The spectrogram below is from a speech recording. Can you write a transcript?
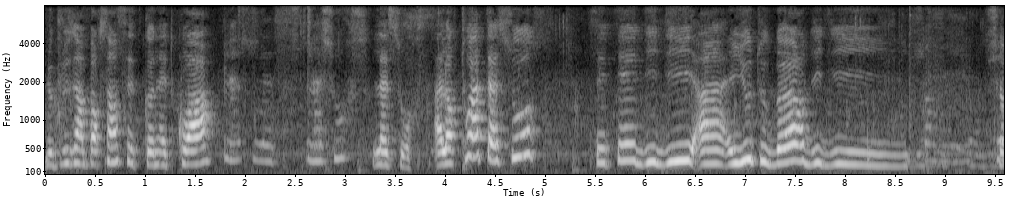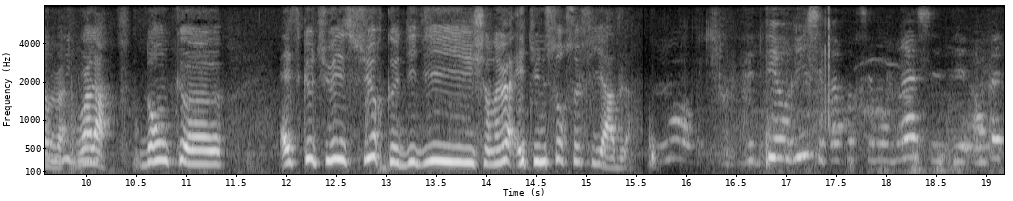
Le plus important, c'est de connaître quoi? La, la- la source. La source. Alors, toi, ta source, c'était Didi, un YouTuber, Didi. Voilà. Donc, euh, est-ce que tu es sûr que Didi Chandeleur est une source fiable? Les théories, c'est pas forcément vrai, c'est des, en fait,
